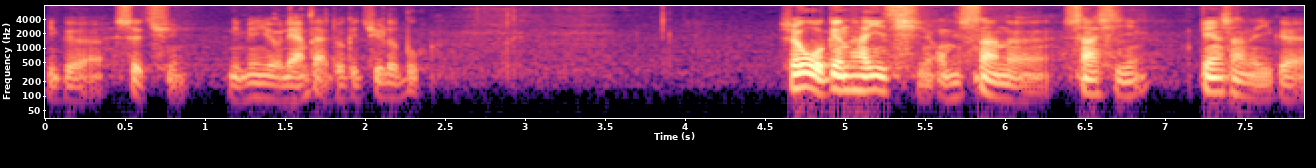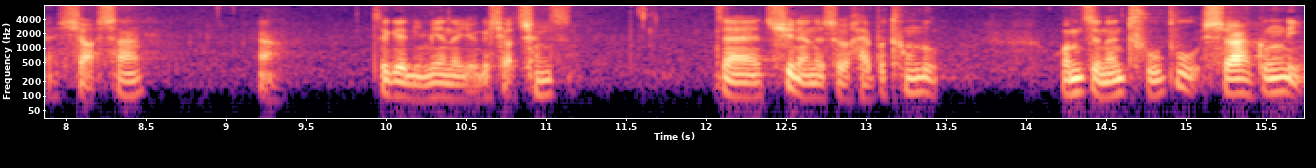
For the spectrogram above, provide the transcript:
一个社区，里面有两百多个俱乐部。所以我跟他一起，我们上了沙溪边上的一个小山，啊，这个里面呢有个小村子，在去年的时候还不通路，我们只能徒步十二公里，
